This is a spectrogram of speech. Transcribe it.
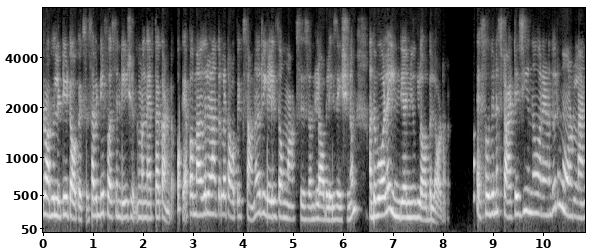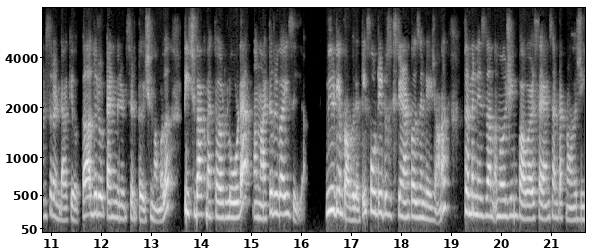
probability topics seventy percentage നമ്മൾ നേരത്തെ കണ്ടു. ഓക്കെ അപ്പം അതിനകത്തുള്ള ടോപ്പിക്സ് ആണ് റിയലിസം മാർക്സിസം ഗ്ലോബലൈസേഷനും അതുപോലെ India new global order so ഇതിന്റെ സ്ട്രാറ്റജി എന്ന് പറയുന്നത് ഒരു മോഡൽ ആൻസർ ഉണ്ടാക്കി വെക്കുക. അതൊരു ടെൻ മിനിറ്റ്സ് എടുത്ത് വെച്ച് നമ്മൾ ടീച്ച് ബാക്ക് മെത്തേഡിലൂടെ നന്നായിട്ട് റിവൈസ് ചെയ്യുക. Medium probability forty two sixty nine percentage ആണ്. Feminism emerging power science and technology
